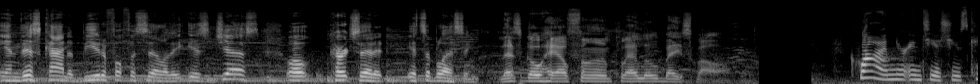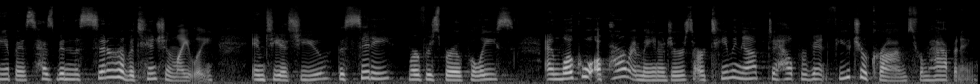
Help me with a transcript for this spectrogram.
in this kind of beautiful facility is just, well, Kurt said it, it's a blessing. Let's go have fun, play a little baseball. Crime near MTSU's campus has been the center of attention lately. MTSU, the city, Murfreesboro Police, and local apartment managers are teaming up to help prevent future crimes from happening.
